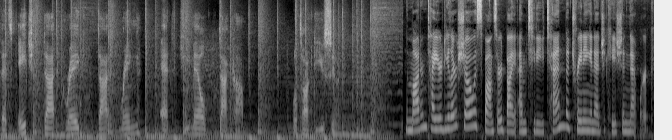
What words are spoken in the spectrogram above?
That's h.greg.ring at gmail.com. We'll talk to you soon. The Modern Tire Dealer Show is sponsored by MTD 10, the Training and Education Network.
